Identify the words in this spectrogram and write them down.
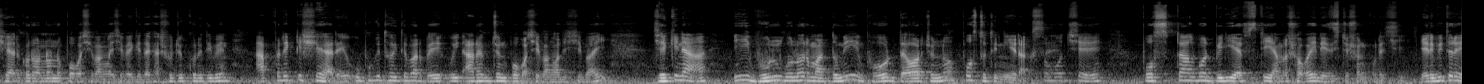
শেয়ার করে অন্যান্য প্রবাসী বাংলাদেশি ভাইকে দেখার সুযোগ করে দিবেন। আপনার একটি শেয়ারে উপকৃত হইতে পারবে ওই আরেকজন প্রবাসী বাংলাদেশি ভাই, যে কিনা এই ভুলগুলোর মাধ্যমে ভোট দেওয়ার জন্য প্রস্তুতি নিয়ে রাখছে। হচ্ছে পোস্টাল ভোট বিডি অ্যাপসটি আমরা সবাই রেজিস্ট্রেশন করেছি। এর ভিতরে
